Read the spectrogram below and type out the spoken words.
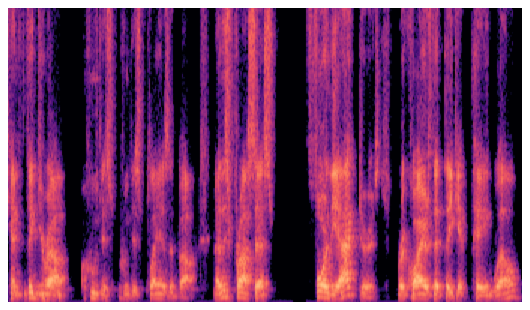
can figure out who this who this play is about. Now, this process for the actors requires that they get paid well,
